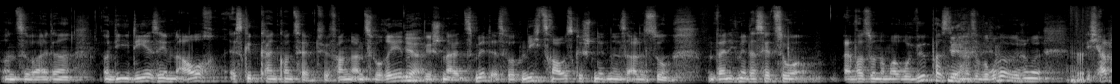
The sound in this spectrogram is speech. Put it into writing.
und so weiter. Und die Idee ist eben auch, es gibt kein Konzept. Wir fangen an zu reden, Ja. wir schneiden es mit, es wird nichts rausgeschnitten, ist alles so. Und wenn ich mir das jetzt so einfach so nochmal Revue passieren, Ja. also worüber wir schon mal, ich habe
